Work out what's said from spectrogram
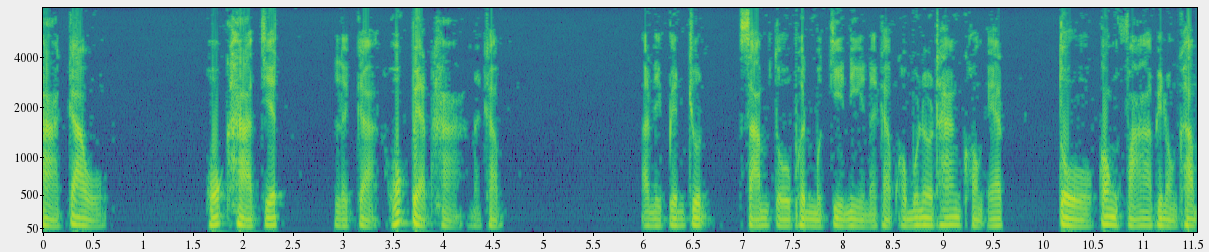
59 657 แล้วก็685นะครับ อันนี้เป็นจุด3ตัวเพิ่นเมื่อกี้นี้นะครับข้อมูลแนวทางของแอดโตกล้องฟ้าพี่น้องครับ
